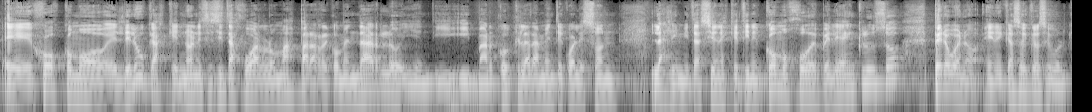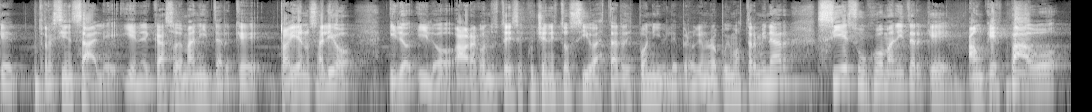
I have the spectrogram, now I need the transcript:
Eh, juegos como el de Lucas, que no necesita jugarlo más para recomendarlo y, marcó claramente cuáles son las limitaciones que tiene como juego de pelea incluso. Pero bueno, en el caso de Crucible, que recién sale, y en el caso de Maniter, que todavía no salió, y, lo, y lo, ahora cuando ustedes escuchen esto sí va a estar disponible, pero que no lo pudimos terminar, sí es un juego Maniter que, aunque es pago,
